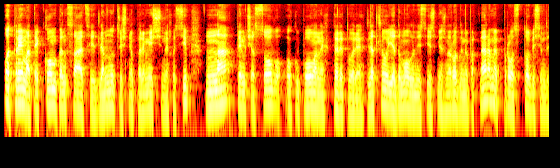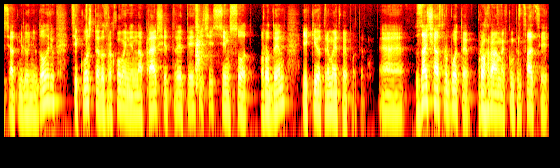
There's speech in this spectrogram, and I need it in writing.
отримати компенсації для внутрішньопереміщених осіб на тимчасово окупованих територіях. Для цього є домовленість із міжнародними партнерами про 180 мільйонів доларів. Ці кошти розраховані на перші 3700 родин, які отримають виплати. Е, За час роботи програми компенсації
